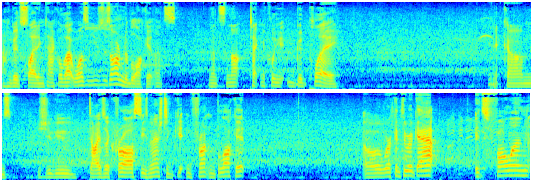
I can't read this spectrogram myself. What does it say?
a good sliding tackle that was. He used his arm to block it. That's that's not technically a good play. And it comes. Jugu dives across. He's managed to get in front and block it. Oh, working through a gap. It's fallen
